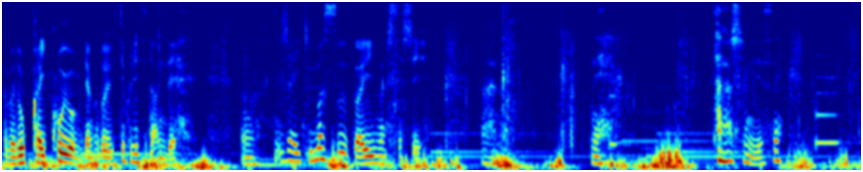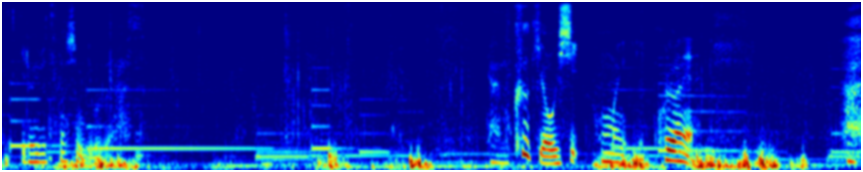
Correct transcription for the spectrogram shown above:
かどっか行こうよみたいなことを言ってくれてたんで、うん、じゃあ行きますとは言いましたしあのね楽しみですね。いろいろ楽しみでございます。いやもう空気が美味しい。ほんまに。これはね、はあ、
